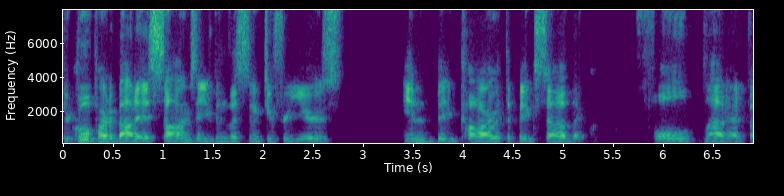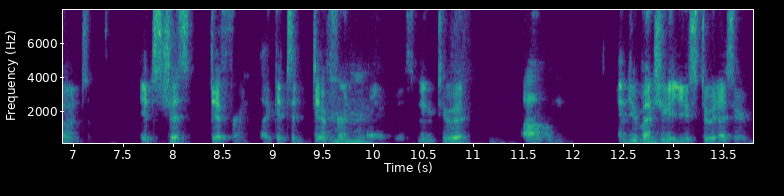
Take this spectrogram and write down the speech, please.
the cool part about it is songs that you've been listening to for years in big car with the big sub, like full loud headphones. It's just different. Like it's a different mm-hmm. way of listening to it. Um, and you eventually get used to it as you're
